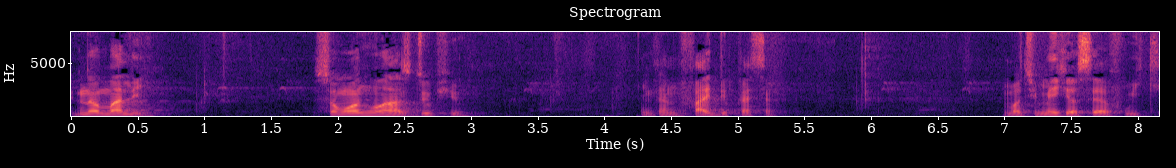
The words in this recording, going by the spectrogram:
Normally, someone who has duped you you can fight the person. But you make yourself weak.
